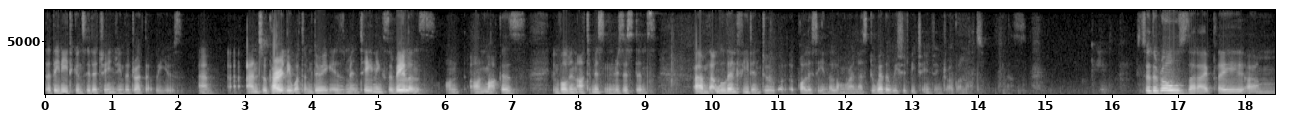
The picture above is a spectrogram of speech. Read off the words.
that they need to consider changing the drug that we use. Um, and so currently what I'm doing is maintaining surveillance on, on markers involved in artemisinin resistance um, that will then feed into a policy in the long run as to whether we should be changing drug or not. Yes. So the roles that I play um,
